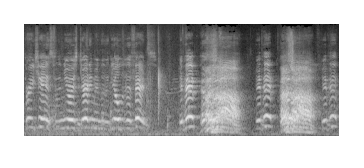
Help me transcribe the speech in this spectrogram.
Three cheers for the newest journeyman of the Guild of Defence. Hip hip. Huzzah! Hip hip. Huzzah! Hip hip.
